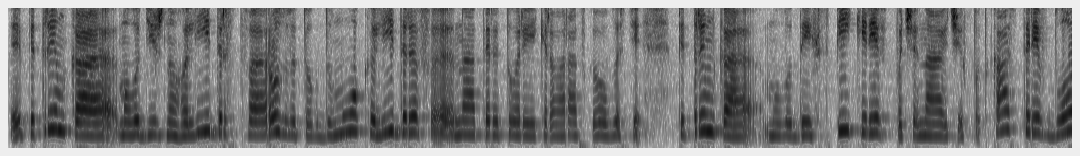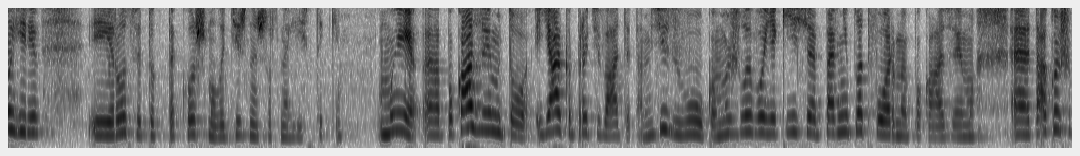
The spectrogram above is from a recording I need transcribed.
підтримка молодіжного лідерства, розвиток думок лідерів е, на території Кіровоградської області, підтримка молодих спікерів, починаючих подкастерів, блогерів і розвиток також молодіжної журналістики. Ми е, показуємо то, як працювати там зі звуком, можливо, якісь певні платформи показуємо. Е, Також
